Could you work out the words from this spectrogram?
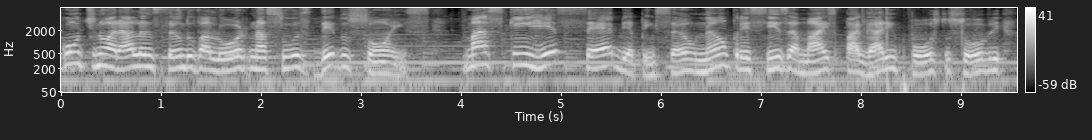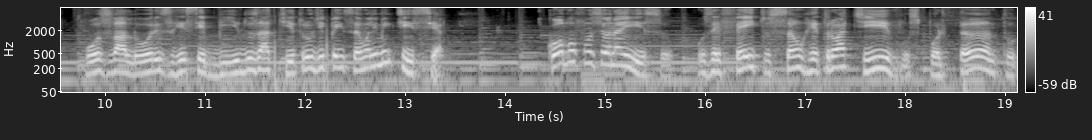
continuará lançando valor nas suas deduções, mas quem recebe a pensão não precisa mais pagar imposto sobre os valores recebidos a título de pensão alimentícia. Como funciona isso? Os efeitos são retroativos, portanto,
